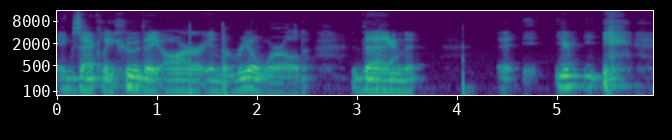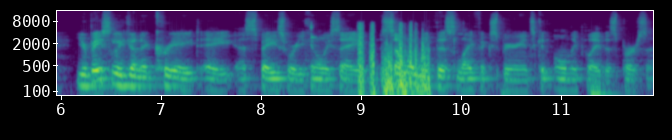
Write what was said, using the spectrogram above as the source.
exactly who they are in the real world, then uh, you're you're basically going to create a, a space where you can only say someone with this life experience can only play this person.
